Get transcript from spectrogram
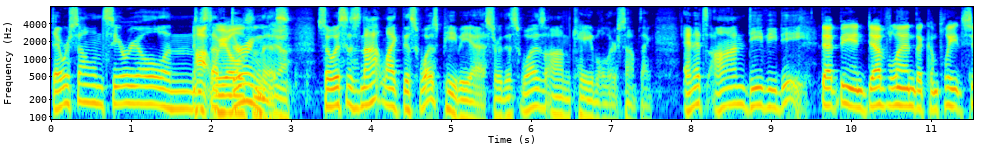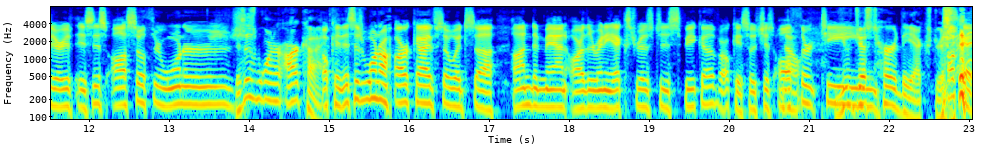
They were selling cereal and Hot stuff during and- this. yeah. So this is not like this was PBS or this was on cable or something. And it's on DVD. that being Devlin, the complete series, is this also through Warner's? This is Warner Archive. Okay, this is Warner Archive, so it's uh, on demand. Are there any extras to speak of? Okay, so it's just all No, 13. You just heard the extras. Okay,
